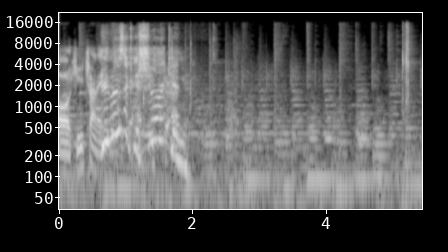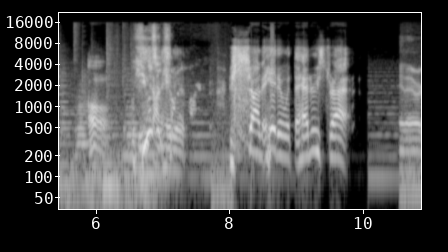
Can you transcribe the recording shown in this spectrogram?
Oh, you trying to? He looks like a with the heavy shuriken. strap. Oh, He was trying a to hit try- it. He's trying to hit it with the Henry strap. Hey there,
